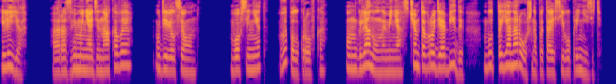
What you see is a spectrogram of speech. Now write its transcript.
или я?» «А разве мы не одинаковые?» — удивился он. «Вовсе нет. Вы полукровка». Он глянул на меня с чем-то вроде обиды, будто я нарочно пытаясь его принизить.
